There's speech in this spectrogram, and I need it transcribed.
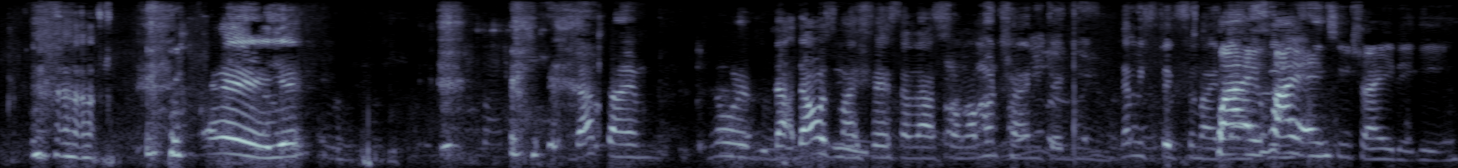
hey, yeah. that time, no, that, that was my first and last song. I'm not trying it again. Let me stick to my Why dancing. why ain't you try it again?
